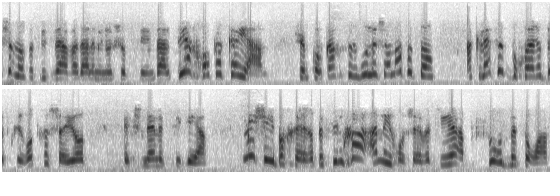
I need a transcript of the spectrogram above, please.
לשנות את מתווה הוועדה למינוי שופטים, ועל פי החוק הקיים, שהם כל כך סירבו לשנות אותו, הכנסת בוחרת בבחירות חשאיות את שני נציגיה. מי שייבחר, בשמחה, אני חושבת שיהיה אבסורד מטורף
